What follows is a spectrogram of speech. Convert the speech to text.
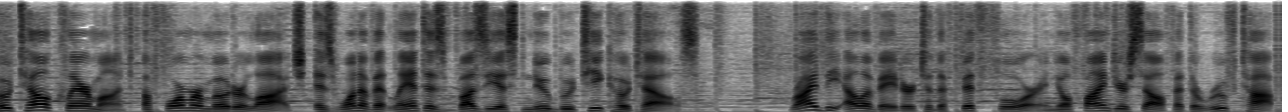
Hotel Clermont, a former motor lodge, is one of Atlanta's buzziest new boutique hotels. Ride the elevator to the fifth floor and you'll find yourself at the rooftop,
